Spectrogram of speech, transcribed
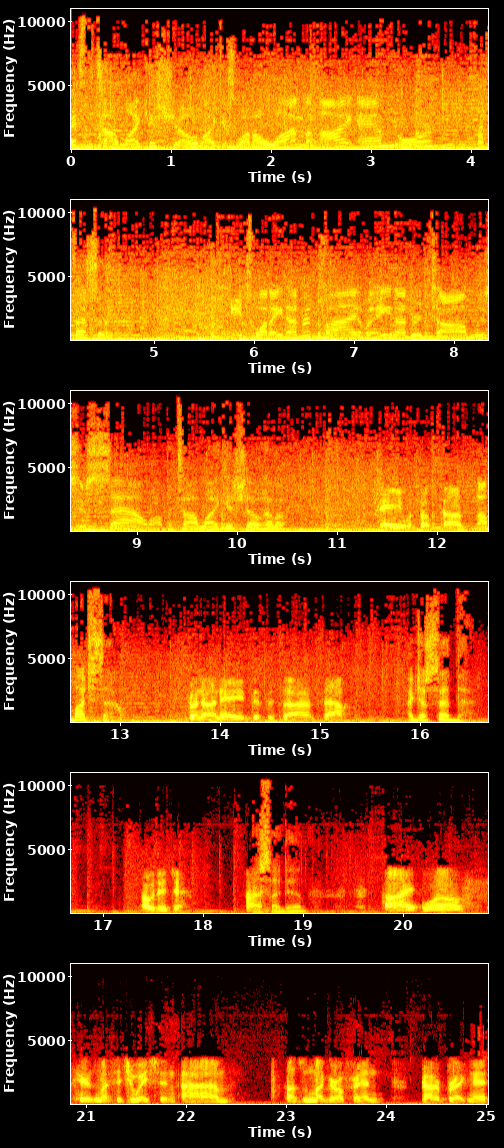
It's the Tom Leykis Show, Leykis 101. I am your professor. It's 1-800-5800-TOM. This is Sal on the Tom Leykis Show. Hello. Hey, what's up, Tom? Not much, Sal. What's going on? Hey, this is uh, Sal. I just said that. Oh, did you? All right. Yes, I did. All right. Well, here's my situation. Um, I was with my girlfriend, got her pregnant.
